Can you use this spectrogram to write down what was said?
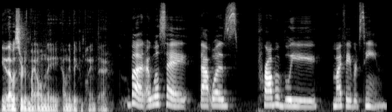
you know, that was sort of my only only big complaint there. But I will say that was probably my favorite scene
